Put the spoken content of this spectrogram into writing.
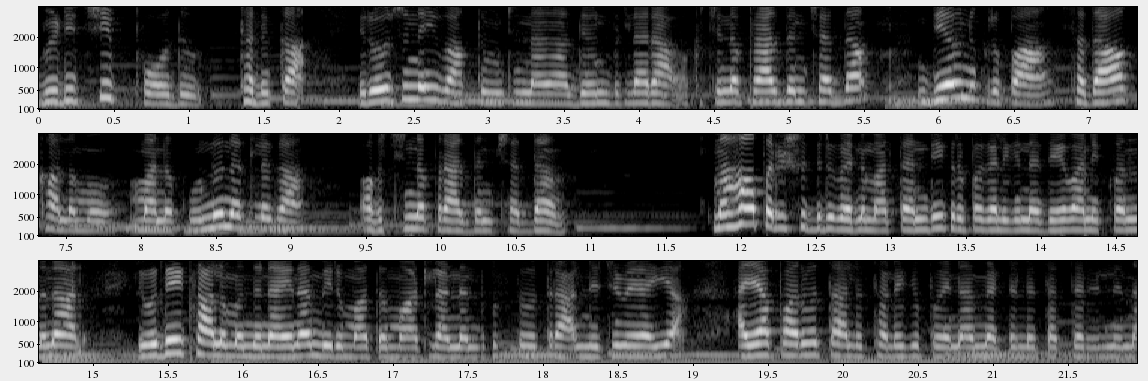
విడిచిపోదు. కనుక ఈ రోజున ఈ వాక్యం వింటున్నాను దేవుని బిడ్డారా ఒక చిన్న ప్రార్థన చేద్దాం. దేవుని కృప సదాకాలము మనకు ఉండునట్లుగా ఒక చిన్న ప్రార్థన చేద్దాం. మహాపరిశుద్ధుడు అయిన మా తండ్రి కృప కలిగిన దేవానికి వందనాలు. ఈ ఉదయకాలం మందు మీరు మాతో మాట్లాడినందుకు స్తోత్రాలు. నిజమే అయ్యా. అయా పర్వతాలు తొలగిపోయిన మెట్టలు తత్తరిల్లిన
